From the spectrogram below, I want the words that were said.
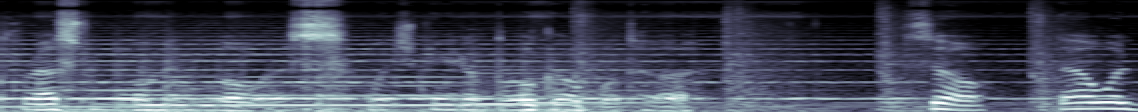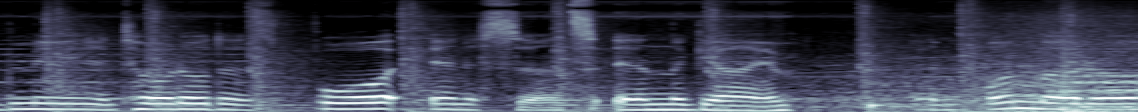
depressed woman Lois, which Peter broke up with her. So, that would mean in total there's four innocents in the game, and one murderer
